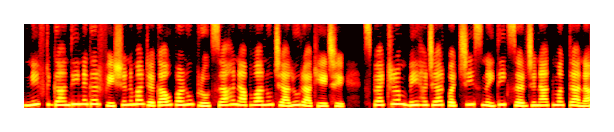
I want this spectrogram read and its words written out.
નિફ્ટ ગાંધીનગર ફેશનમાં ટકાઉપણું પ્રોત્સાહન આપવાનું ચાલુ રાખે છે. સ્પેક્ટ્રમ બે હજાર પચીસ નૈતિક સર્જનાત્મકતાના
